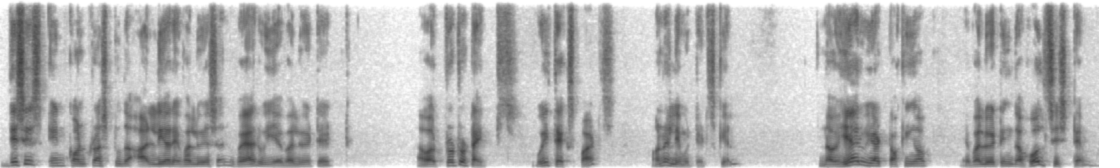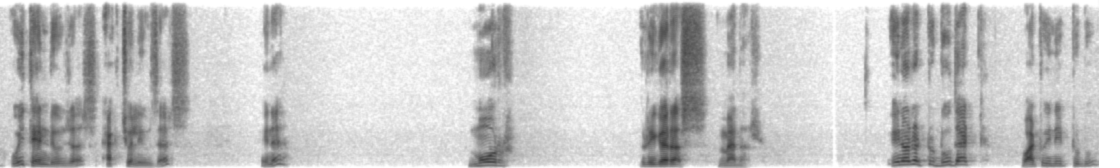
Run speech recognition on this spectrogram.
This is in contrast to the earlier evaluation where we evaluated our prototypes with experts on a limited scale. Now, here we are talking of evaluating the whole system with end users, actual users in a more rigorous manner. In order to do that, what we need to do?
